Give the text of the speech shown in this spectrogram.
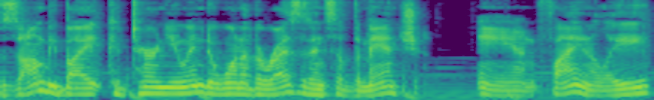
zombie bite could turn you into one of the residents of the mansion. And finally,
